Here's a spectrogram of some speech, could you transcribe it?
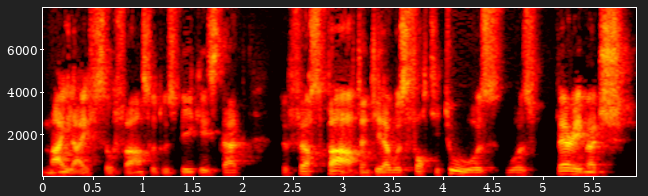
my life so far, so to speak, is that the first part until I was 42 was was very much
